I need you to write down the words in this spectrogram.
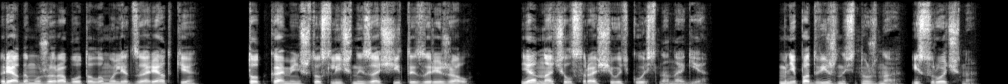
рядом уже работал амулет зарядки, тот камень, что с личной защитой заряжал, я начал сращивать кость на ноге. Мне подвижность нужна, и срочно.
